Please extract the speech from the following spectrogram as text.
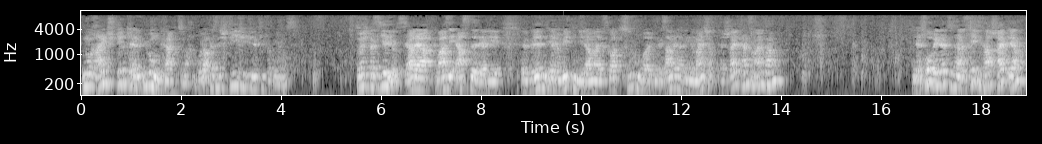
nur rein spirituelle Übungen Gedanken zu machen. Oder ob das nicht viel, viel, viel tiefer gehen muss. Zum Beispiel Basilius, ja, der quasi Erste, der die äh, wilden Eremiten, die damals Gott suchen wollten, gesammelt hat in Gemeinschaft. Er schreibt ganz am Anfang, in der Vorrede zu seiner Asketika schreibt er,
